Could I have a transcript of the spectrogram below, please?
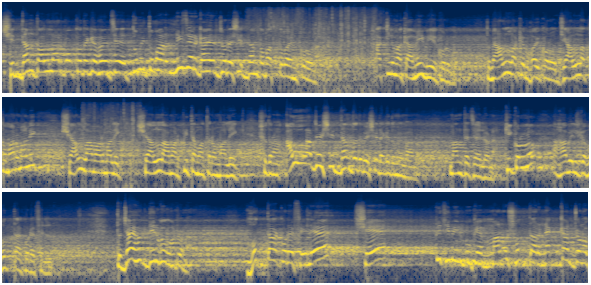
সিদ্ধান্ত আল্লাহর পক্ষ থেকে হয়েছে, তুমি তোমার নিজের গায়ের জোরে সিদ্ধান্ত বাস্তবায়ন করো না। আকলিমাকে আমি বিয়ে করব। তুমি আল্লাহকে ভয় করো, যে আল্লাহ তোমার মালিক, সে আল্লাহ আমার মালিক, সে আল্লাহ আমার পিতামাতারও মালিক। সুতরাং আল্লাহ যে সিদ্ধান্ত দেবে, সেটাকে তুমি মানো। মানতে চাইলো না। কি করল? হাবিলকে হত্যা করে ফেলল। তো যাই হোক, দীর্ঘ ঘটনা। হত্যা করে ফেলে সে পৃথিবীর বুকে মানুষ হত্যার ন্যাক্কারজনক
